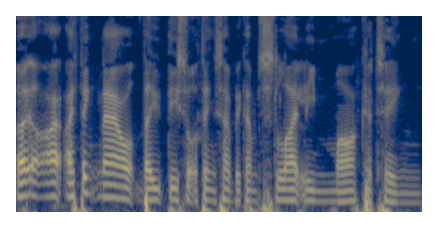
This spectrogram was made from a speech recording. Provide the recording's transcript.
I, I, think now they, these sort of things have become slightly marketing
